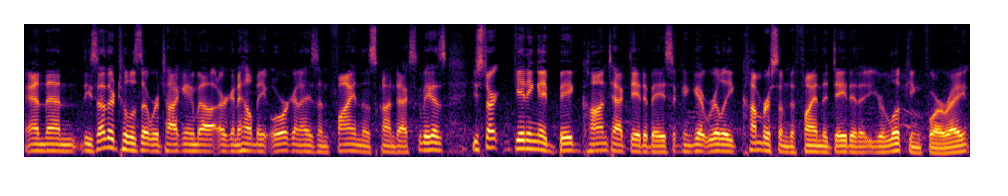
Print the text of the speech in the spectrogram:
and then these other tools that we're talking about are going to help me organize and find those contacts. Because you start getting a big contact database, it can get really cumbersome to find the data that you're looking for. Right.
